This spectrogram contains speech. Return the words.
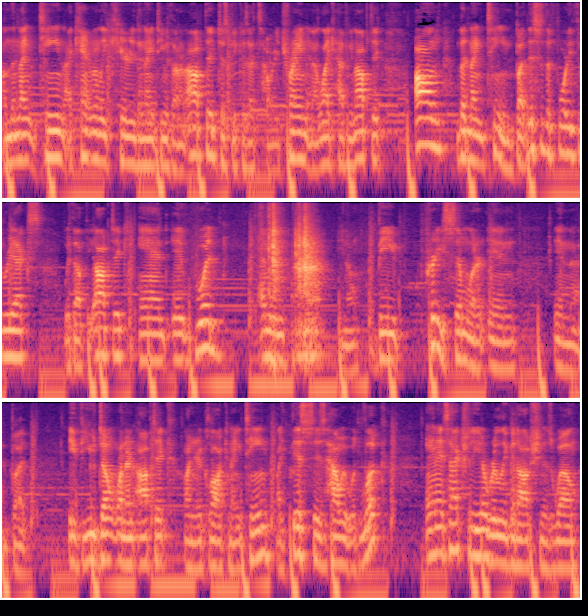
on the 19, I can't really carry the 19 without an optic just because that's how I train and I like having an optic on the 19. But this is the 43X without the optic and it would, I mean, you know, be pretty similar in in that. But if you don't want an optic on your Glock 19, like this is how it would look. And it's actually a really good option as well.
